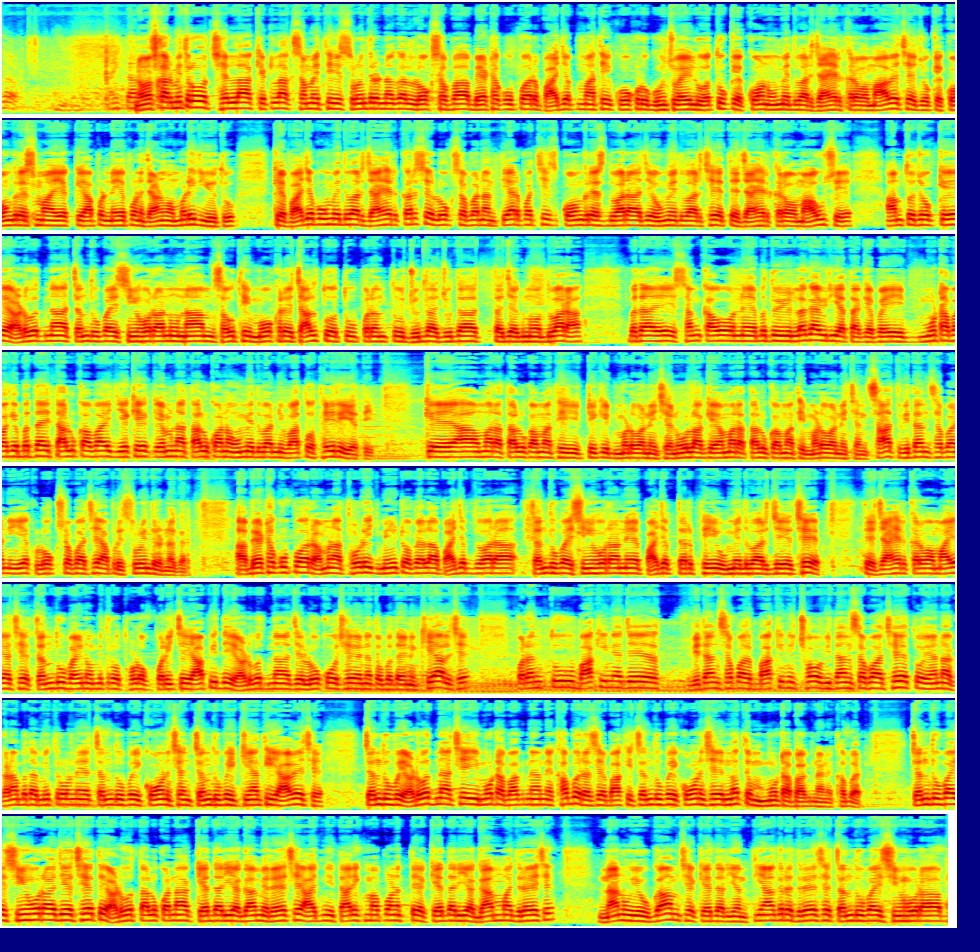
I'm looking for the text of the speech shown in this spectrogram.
નમસ્કાર મિત્રો, છેલ્લા કેટલાક સમયથી સુરેન્દ્રનગર લોકસભા બેઠક ઉપર ભાજપમાંથી કોકડું ગૂંચવાયેલું હતું કે કોણ ઉમેદવાર જાહેર કરવામાં આવે છે? જો કે કોંગ્રેસમાં એક આપણને એ પણ જાણવા મળી રહ્યું હતું કે ભાજપ ઉમેદવાર જાહેર કરશે લોકસભાના, ત્યાર પછી જ કોંગ્રેસ દ્વારા જે ઉમેદવાર છે તે જાહેર કરવામાં આવશે. આમ તો જો કે હળવદના ચંદુભાઈ સિંહોરાનું નામ સૌથી મોખરે ચાલતું હતું, પરંતુ જુદા જુદા તજજ્ઞો દ્વારા બધા એ શંકાઓ ને બધું લગાવી રહ્યા હતા કે ભાઈ મોટા ભાગે બધા તાલુકા વાઇઝ એક એક એમના તાલુકાના ઉમેદવારની વાતો થઈ રહી હતી કે આ અમારા તાલુકામાંથી ટિકિટ મળવાની છે અને ઓલા કે અમારા તાલુકામાંથી મળવાની છે અને સાત વિધાનસભાની એક લોકસભા છે આપણી સુરેન્દ્રનગર. આ બેઠક ઉપર હમણાં થોડી જ મિનિટો પહેલાં ભાજપ દ્વારા ચંદુભાઈ સિંહોરાને ભાજપ તરફી ઉમેદવાર જે છે તે જાહેર કરવામાં આવ્યા છે. ચંદુભાઈનો મિત્રો થોડોક પરિચય આપી દે. હળવદના જે લોકો છે એને તો બધાને ખ્યાલ છે. પરંતુ બાકીને જે વિધાનસભા, બાકીની છ વિધાનસભા છે, તો એના ઘણા બધા મિત્રોને ચંદુભાઈ કોણ છે ચંદુભાઈ ક્યાંથી આવે છે? ચંદુભાઈ હળવદના છે એ મોટા ભાગનાને ખબર હશે. બાકી ચંદુભાઈ કોણ છે, ન નહોતું મોટા ભાગનાને ખબર. ચંદુભાઈ સિંહોરા જે છે, તે હળવદ તાલુકાના કેદારિયા ગામે રહે છે. આજની તારીખમાં પણ તે કેદારિયા ગામમાં જ રહે છે. નાનું એવું ગામ છે કેદારિયા ત્યાં આગળ જ રહે છે. ચંદુભાઈ સિંહોરા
